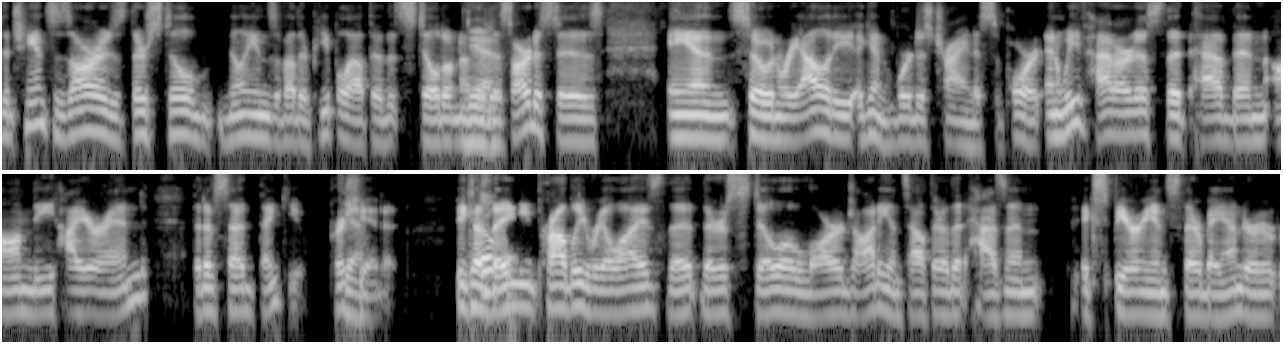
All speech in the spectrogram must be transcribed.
the chances are is there's still millions of other people out there that still don't know yeah. who this artist is. And so in reality again we're just trying to support. And we've had artists that have been on the higher end that have said thank you. Appreciate yeah. it. Because so, they probably realize that there's still a large audience out there that hasn't experienced their band or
